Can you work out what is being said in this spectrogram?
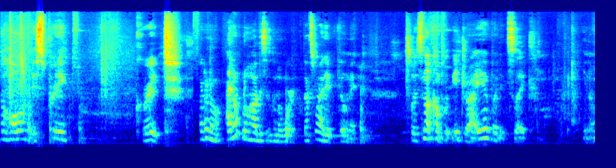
The hole is pretty great. I don't know. I don't know how this is gonna work. That's why I didn't film it. So it's not completely dry yet, but it's like, you know.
